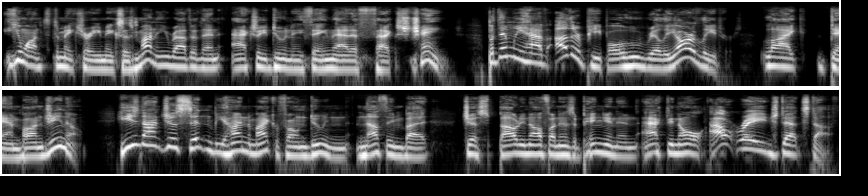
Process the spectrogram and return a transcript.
he wants to make sure he makes his money rather than actually doing anything that affects change. But then we have other people who really are leaders, like Dan Bongino. He's not just sitting behind the microphone doing nothing but just spouting off on his opinion and acting all outraged at stuff.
